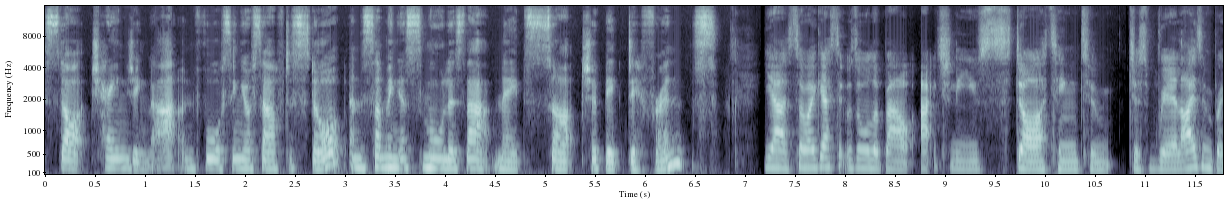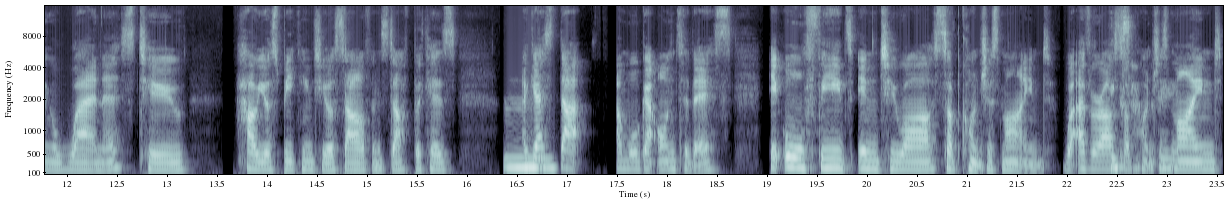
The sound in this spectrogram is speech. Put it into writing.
start changing that and forcing yourself to stop. And something as small as that made such a big difference. Yeah, so I guess it was all about actually you starting to just realize and bring awareness to how you're speaking to yourself and stuff because mm. I guess mm. that and we'll get on to this it all feeds into our subconscious mind whatever our exactly. subconscious mind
